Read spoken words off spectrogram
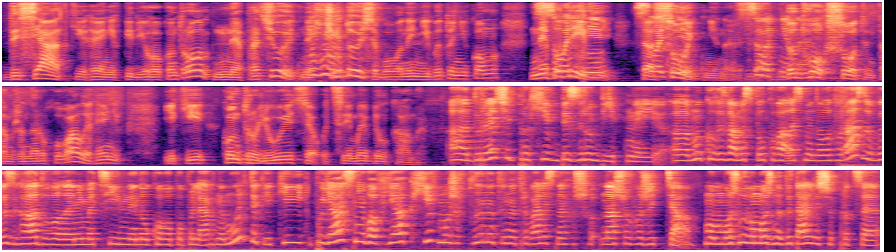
десятки генів під його контролем, не працюють, не щитуються, бо вони нібито нікому не Сотні. потрібні. Та Сотні. сотні навіть. да. Сотні До навіть. двох сотень там вже нарахували генів, які контролюються оцими білками. До речі, про хів безробітний. Ми, коли з вами спілкувалися минулого разу, ви згадували анімаційний науково-популярний мультик, який пояснював, як хів може вплинути на тривалість нашого, життя. Можливо, можна детальніше про це.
